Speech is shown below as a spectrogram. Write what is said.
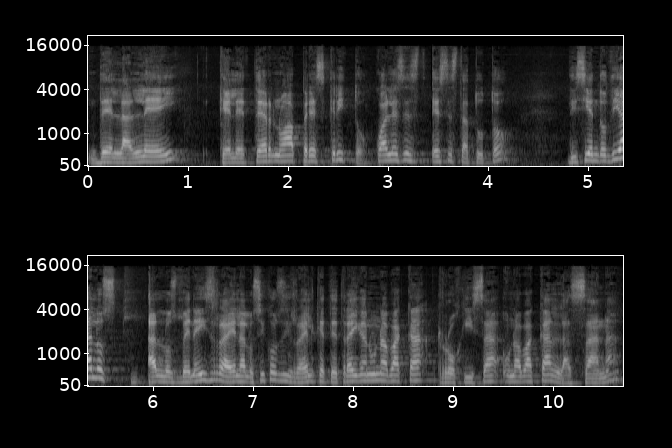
de la ley que el Eterno ha prescrito. ¿Cuál es este estatuto? diciendo, di a los, a Bene Israel, a los hijos de Israel, que te traigan una vaca rojiza, una vaca lazana,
